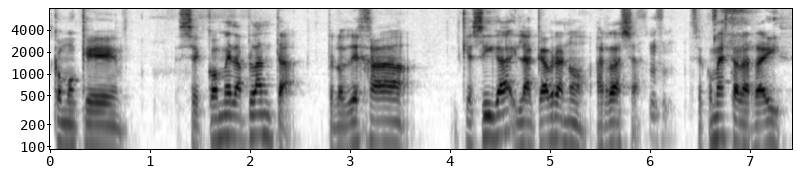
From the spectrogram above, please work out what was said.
como que se come la planta, pero deja que siga y la cabra no, arrasa. Se come hasta la raíz.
